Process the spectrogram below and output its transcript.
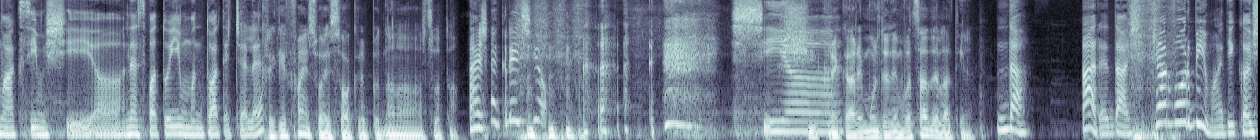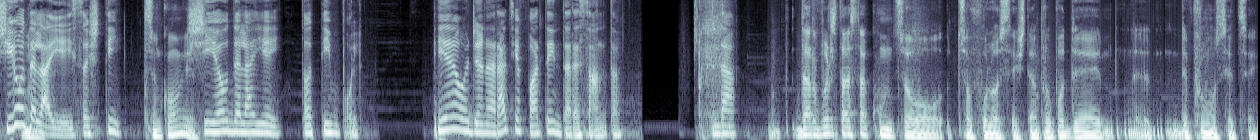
maxim și uh, ne sfătuim în toate cele. Cred că e fain să ai soacră pe Dana Sota. Așa cred și eu. și, uh... și cred că are multe de învățat de la tine. Da, are, da. Și chiar vorbim, adică și eu de la ei, să știi. Sunt convins. Și eu de la ei, tot timpul. E o generație foarte interesantă. Da. Dar vârsta asta cum ți-o, ți-o folosești? Apropo de, de frumusețe,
